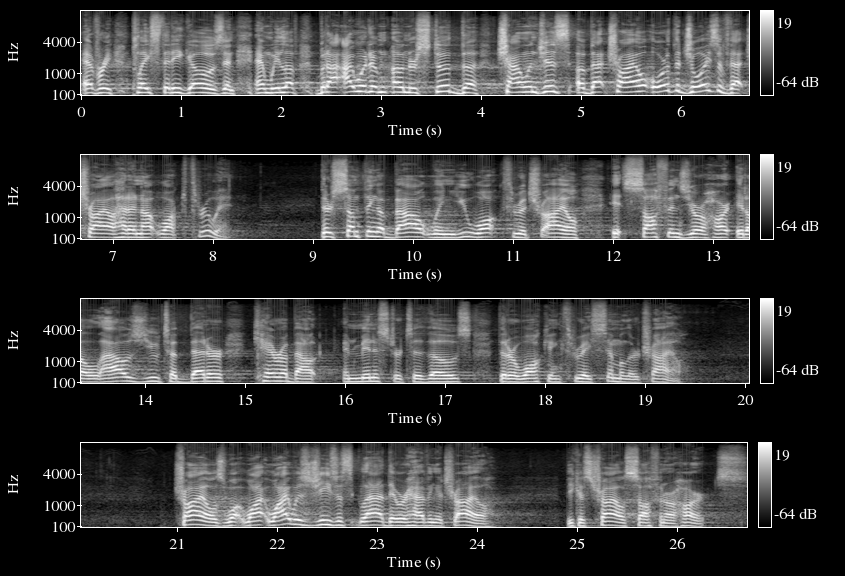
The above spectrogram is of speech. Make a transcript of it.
every place that he goes, and, and we love. But I, I would have understood the challenges of that trial or the joys of that trial had I not walked through it. There's something about when you walk through a trial, it softens your heart. It allows you to better care about and minister to those that are walking through a similar trial. Trials, why, why was Jesus glad they were having a trial? Because trials soften our hearts.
